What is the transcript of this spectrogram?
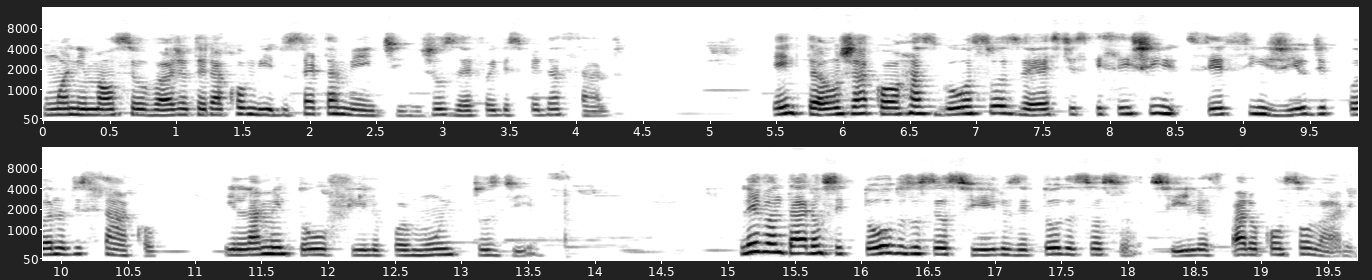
Um animal selvagem o terá comido, certamente. José foi despedaçado. Então Jacó rasgou as suas vestes e se cingiu de pano de saco, e lamentou o filho por muitos dias. Levantaram-se todos os seus filhos e todas as suas filhas para o consolarem.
